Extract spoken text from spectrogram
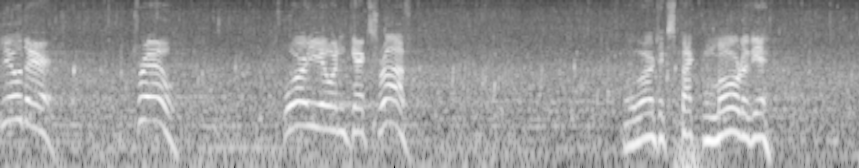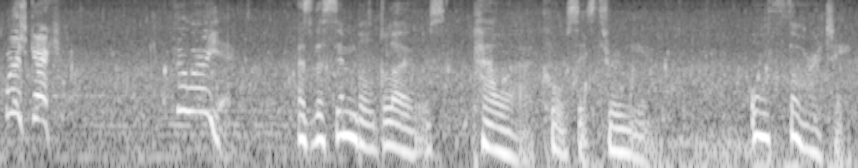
You there! Drew! Were you in Gekh's We weren't expecting more of you. Where's Gek? Who are you? As the symbol glows, power courses through you. Authority.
